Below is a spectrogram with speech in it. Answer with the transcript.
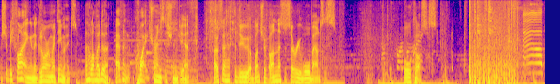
I should be fighting and ignoring my teammates. What the hell am I doing? I haven't quite transitioned yet. I also have to do a bunch of unnecessary wall bounces. All costs. Help!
